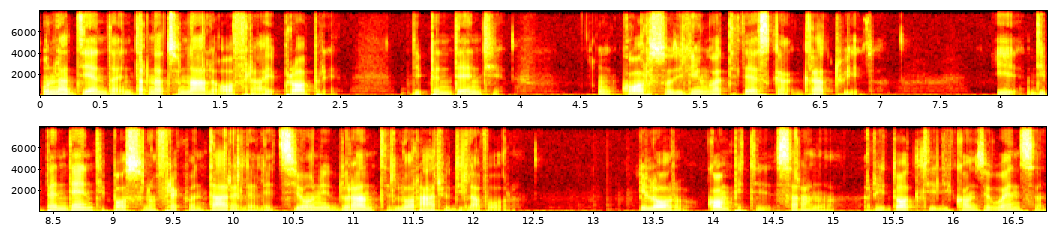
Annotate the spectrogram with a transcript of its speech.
Un'azienda internazionale offre ai propri dipendenti un corso di lingua tedesca gratuito. I dipendenti possono frequentare le lezioni durante l'orario di lavoro. I loro compiti saranno ridotti di conseguenza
